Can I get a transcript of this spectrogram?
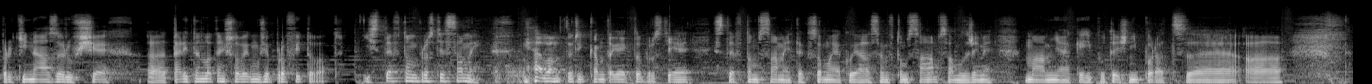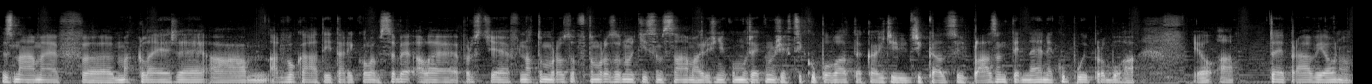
proti názoru všech. Eh, tady tenhle ten člověk může profitovat. Jste v tom prostě sami. Já vám to říkám tak, jak to prostě je. Jste v tom sami, tak samo jako já jsem v tom sám. Samozřejmě mám nějaké hypoteční poradce, a známe v makléře a advokáty tady kolem sebe, ale prostě na tom roz, v tom rozhodnutí jsem sám a když někomu řeknu, že chci kupovat, tak každý říká, si blázen, ty ne, nekupuj pro boha. Jo, a to je právě ono,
